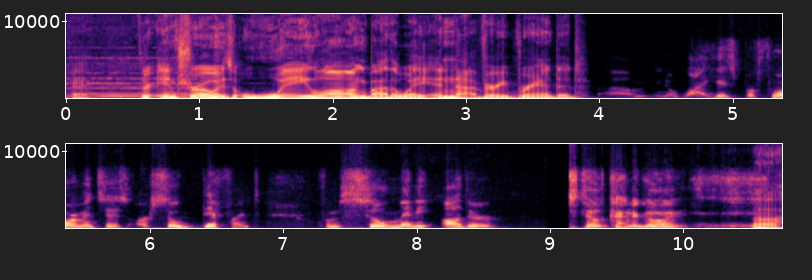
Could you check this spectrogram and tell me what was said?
Okay. Their intro is way long, by the way, and not very branded. Um, you know why his performances are so different from so many other. Still kind of going. "Eh," Ugh,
